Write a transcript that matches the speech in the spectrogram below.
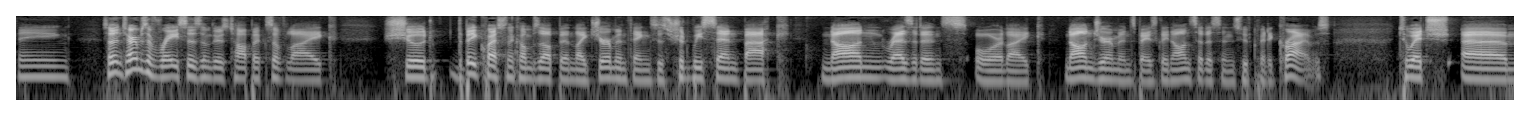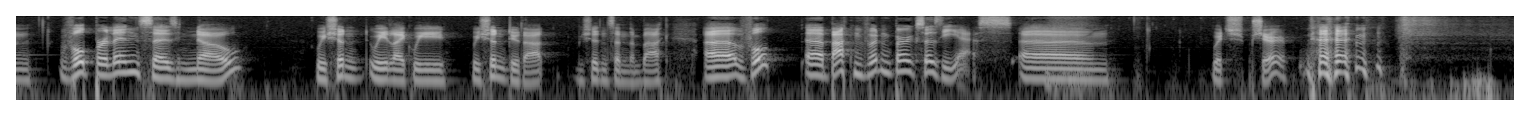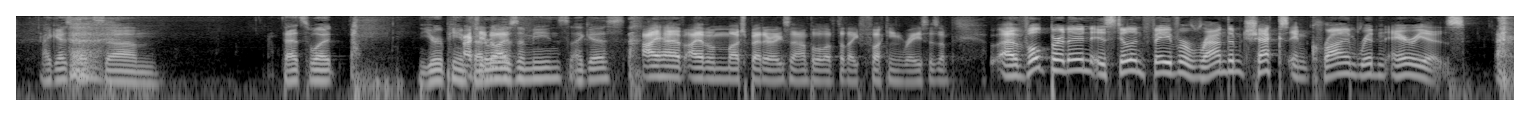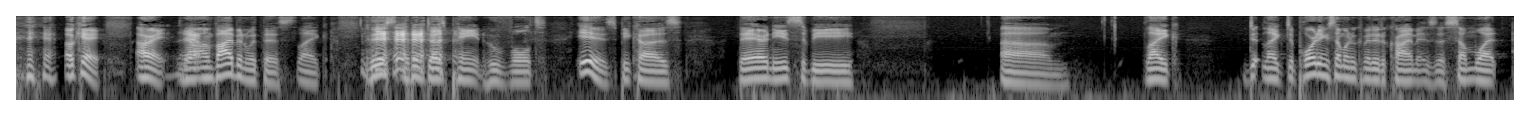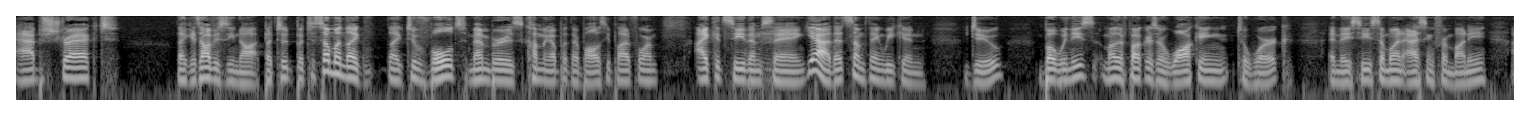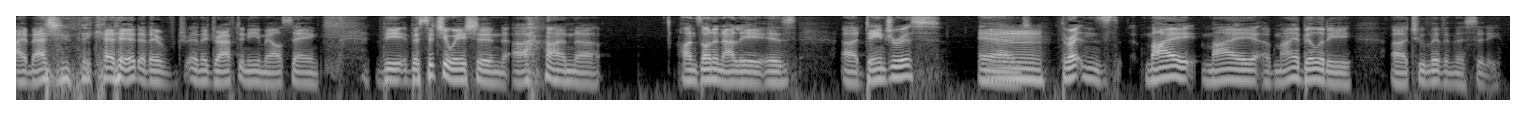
thing. So in terms of racism, there's topics of like should the big question that comes up in like German things is should we send back non-residents or like non-Germans, basically non-citizens who've committed crimes? To which um, Volt Berlin says no, we shouldn't. We like we we shouldn't do that. We shouldn't send them back. Uh, Volt uh, Baden-Württemberg says yes. Um, which sure. I guess that's um, that's what European Actually, no, I- federalism means, I guess. I have I have a much better example of the like fucking racism. Uh, Volt Berlin is still in favor of random checks in crime-ridden areas. okay, all right. Now Yeah. I'm vibing with this. Like this, I think does paint who Volt is because there needs to be, um, like, like deporting someone who committed a crime is a somewhat abstract. Like it's obviously not, but to but to someone like like to Volt members coming up with their policy platform, I could see them saying, "Yeah, that's something we can do." But when these motherfuckers are walking to work and they see someone asking for money, I imagine they get it and they and they draft an email saying, "the the situation uh, on uh, on Sonnenallee is uh, dangerous and Mm. threatens my my uh, my ability uh, to live in this city."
